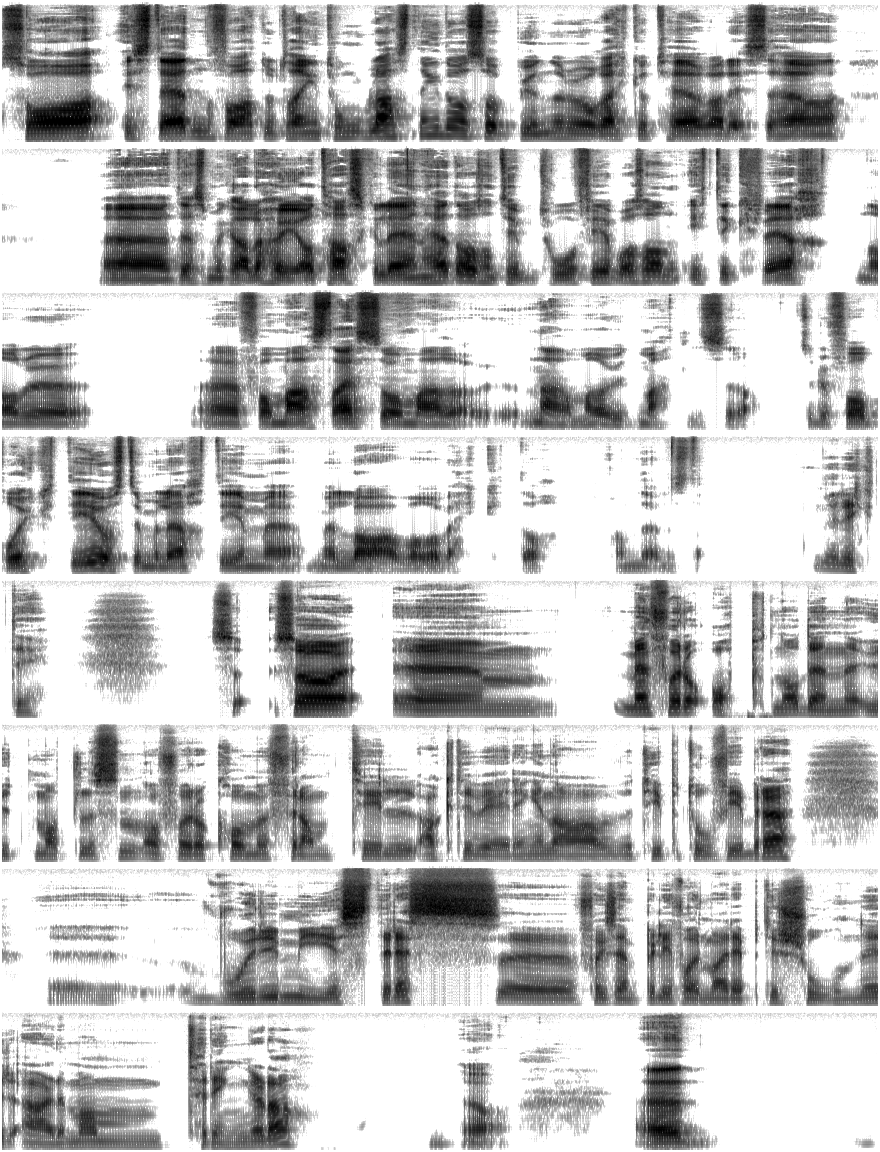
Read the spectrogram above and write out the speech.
så istedenfor at du trenger tung belastning, så begynner du å rekruttere disse her eh, det som vi kaller høyere terskelenheter, sånn type 2-fiber og sånn, etter hvert når du Eh, får mer stress og mer, nærmere utmattelse. Da. Så du får brukt de og stimulert de med, med lavere vekter fremdeles. da. Riktig. Så, så um, Men for å oppnå denne utmattelsen og for å komme fram til aktiveringen av type 2-fibre, uh, eh, hvor mye stress, f.eks. i form av repetisjoner, er det man trenger da? Ja. Uh,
